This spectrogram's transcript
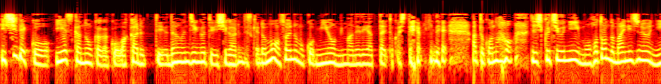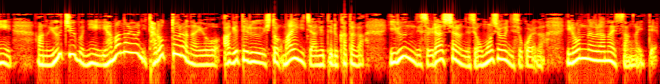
石でこう、イエスかノーかがこう分かるっていうダウンジングっていう石があるんですけども、そういうのもこう見よう見真似でやったりとかして、で、あとこの自粛中にもうほとんど毎日のように、あの YouTube に山のようにタロット占いを上げてる人、毎日上げてる方がいるんですよ。いらっしゃるんですよ。面白いんですよ、これが。いろんな占い師さんがいて。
